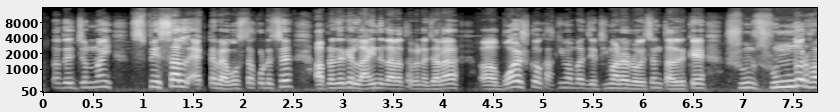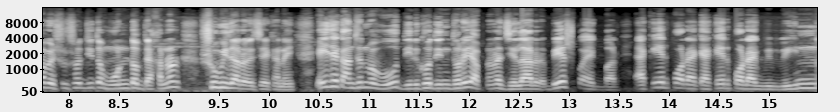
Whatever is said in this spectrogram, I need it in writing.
আপনাদের জন্যই স্পেশাল একটা ব্যবস্থা করেছে। আপনাদেরকে লাইনে দাঁড়াতে হবে না। যারা বয়স্ক কাকিমা বা জেঠিমারা রয়েছেন, তাদেরকে সুন্দরভাবে সুসজ্জিত মণ্ডপ দেখানোর সুবিধা রয়েছে এখানেই এই যে কাঞ্চনবাবু, দীর্ঘদিন ধরেই আপনারা জেলার বেশ কয়েকবার, একের পর এক, একের পর এক, বিভিন্ন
